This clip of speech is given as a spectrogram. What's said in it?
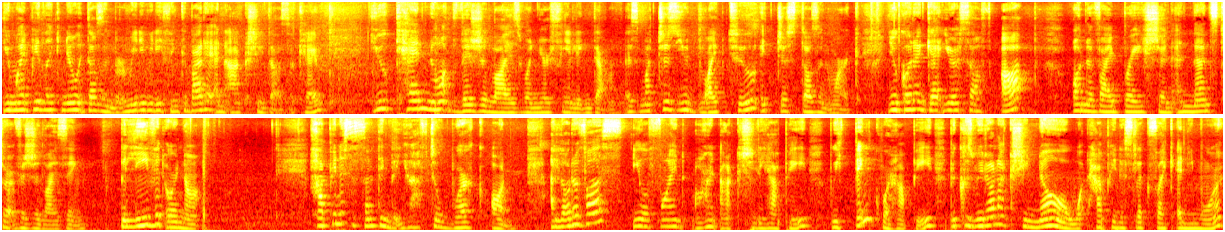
You might be like, no, it doesn't, but really, really think about it and actually does, okay? You cannot visualize when you're feeling down. As much as you'd like to, it just doesn't work. You gotta get yourself up on a vibration and then start visualizing. Believe it or not, happiness is something that you have to work on. A lot of us, you'll find, aren't actually happy. We think we're happy because we don't actually know what happiness looks like anymore.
